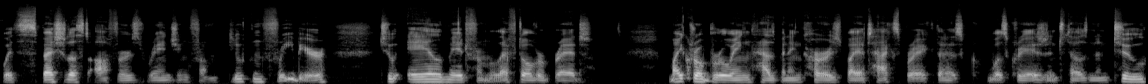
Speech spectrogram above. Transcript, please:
with specialist offers ranging from gluten free beer to ale made from leftover bread. Microbrewing has been encouraged by a tax break that has, was created in 2002,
